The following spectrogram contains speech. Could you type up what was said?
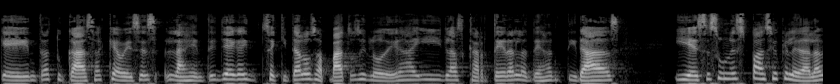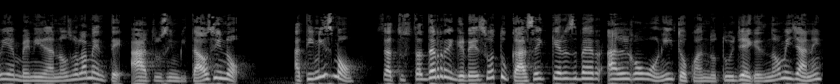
que entra a tu casa, que a veces la gente llega y se quita los zapatos y lo deja ahí, las carteras las dejan tiradas, y ese es un espacio que le da la bienvenida no solamente a tus invitados, sino a ti mismo. O sea, tú estás de regreso a tu casa y quieres ver algo bonito cuando tú llegues, ¿no, Millane?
